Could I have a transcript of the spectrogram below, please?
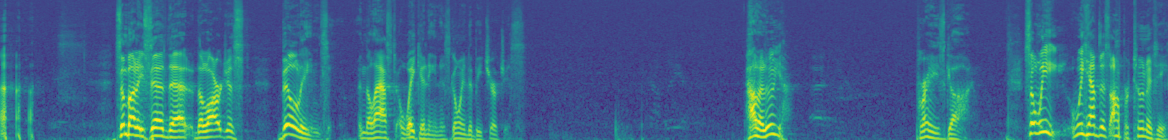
Somebody said that the largest buildings in the last awakening is going to be churches. Hallelujah. Praise God. So we we have this opportunity.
